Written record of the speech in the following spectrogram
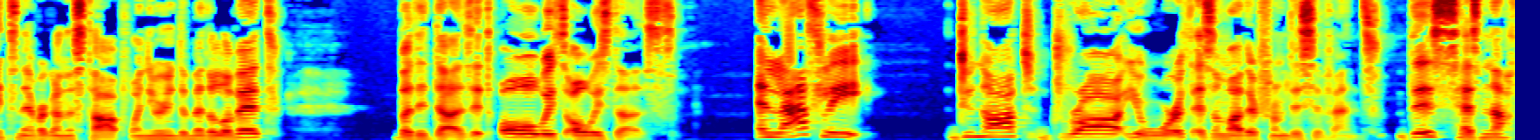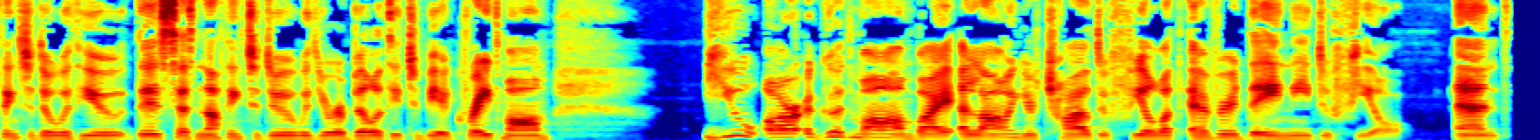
it's never going to stop when you're in the middle of it but it does. It always, always does. And lastly, do not draw your worth as a mother from this event. This has nothing to do with you. This has nothing to do with your ability to be a great mom. You are a good mom by allowing your child to feel whatever they need to feel. And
